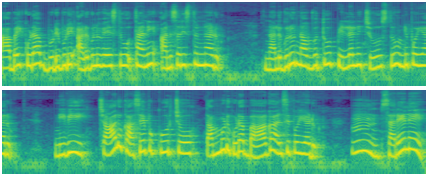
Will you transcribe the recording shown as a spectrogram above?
అబ్బాయి కూడా బుడిబుడి అడుగులు వేస్తూ తనని అనుసరిస్తున్నాడు. నలుగురు నవ్వుతూ పిల్లల్ని చూస్తూ ఉండిపోయారు. నివి చాలు కాసేపు కూర్చో. తమ్ముడు కూడా బాగా అలసిపోయాడు. సరేలే.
